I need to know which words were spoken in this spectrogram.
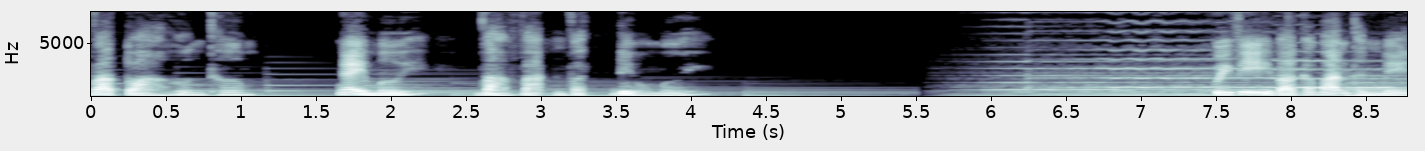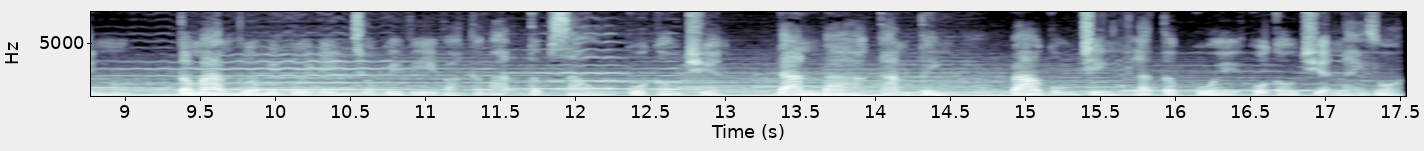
và tỏa hương thơm. Ngày mới và vạn vật đều mới. Quý vị và các bạn thân mến, Tâm An vừa mới gửi đến cho quý vị và các bạn tập 6 của câu chuyện Đàn bà cạn tình và cũng chính là tập cuối của câu chuyện này rồi.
